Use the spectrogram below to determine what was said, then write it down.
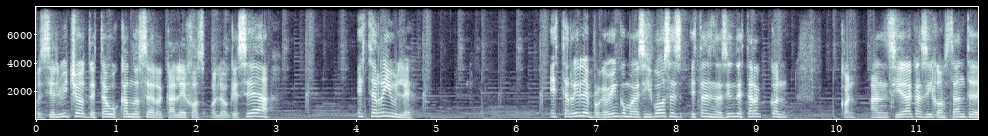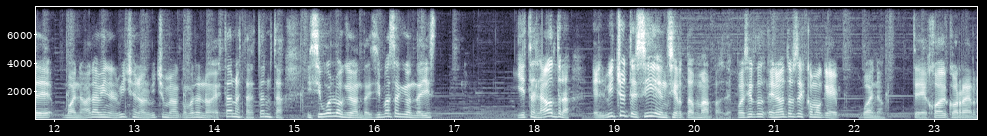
O si el bicho te está buscando cerca, lejos o lo que sea, es terrible. Es terrible porque bien como decís vos, es esta sensación de estar con con ansiedad casi constante de, bueno, ahora viene el bicho, no, el bicho me va a comer o no, está, no está, está, no está. Y si vuelvo, ¿qué onda? Y si pasa, ¿qué onda? Y, y esta es la otra. El bicho te sigue en ciertos mapas. Después en otros es como que, bueno, te dejó de correr.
